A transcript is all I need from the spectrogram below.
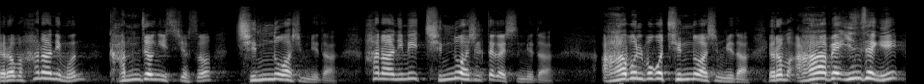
여러분 하나님은 감정이 있으셔서 진노하십니다. 하나님이 진노하실 때가 있습니다. 아합을 보고 진노하십니다. 여러분 아합의 인생이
